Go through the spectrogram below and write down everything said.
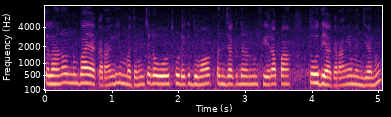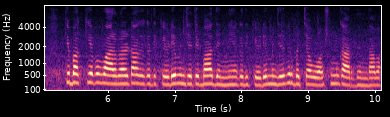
ਚਲ ਹਨਾ ਉਹਨੂੰ ਬਾਇਆ ਕਰਾਂਗੇ ਹਿੰਮਤ ਨੂੰ, ਚਲੋ ਉਹ ਥੋੜੇ ਕਿ ਦੋਵਾਂ ਪੰਜਾਂ ਕੁ ਦਿਨਾਂ ਨੂੰ ਫੇਰ ਆਪਾਂ ਧੋ ਦਿਆ ਕਰਾਂਗੇ ਮੰਜਿਆਂ ਨੂੰ। ਕਿ ਬਾਕੀ ਆਪਾਂ ਵਾਰ-ਵਾਰ ਢਾ ਕੇ ਕਦੀ ਕਿਹੜੇ ਮੰਜੇ ਤੇ ਬਾਹ ਦਿੰਨੇ ਆ ਕਦੀ ਕਿਹੜੇ ਮੰਜੇ ਤੇ, ਫਿਰ ਬੱਚਾ ਵਾਸ਼ਰੂਮ ਕਰ ਦਿੰਦਾ ਵਾ।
